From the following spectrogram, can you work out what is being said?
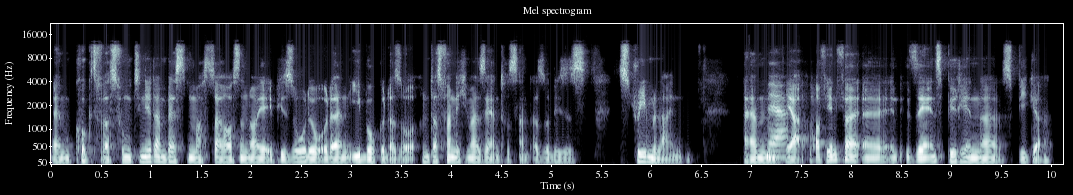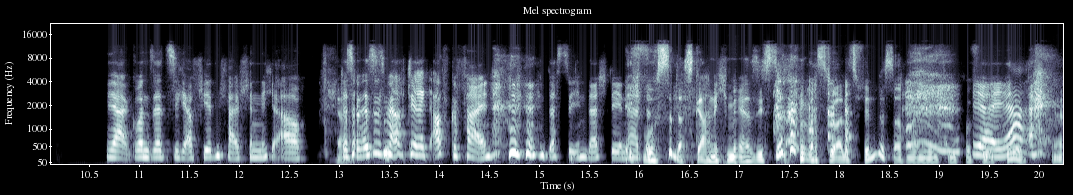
ähm, guckst, was funktioniert am besten, machst daraus eine neue Episode oder ein E-Book oder so. Und das fand ich immer sehr interessant, also dieses Streamline. Ähm, ja. ja. auf jeden Fall äh, sehr inspirierender Speaker. Ja, grundsätzlich auf jeden Fall, finde ich auch. Ja. Deshalb ist es mir auch direkt aufgefallen, dass du ihn da stehen hast. Ich wusste das gar nicht mehr, siehst du, was du alles findest auf meinem LinkedIn-Profil. Ja, ja. ja.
